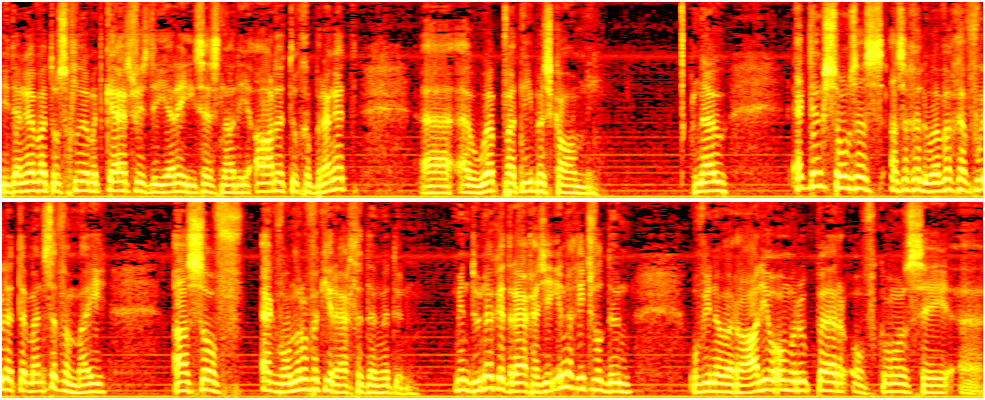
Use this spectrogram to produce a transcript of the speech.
die dinge wat ons glo met Kersfees die Here Jesus na die aarde toe gebring het. Uh 'n hoop wat nie beskaam nie. Nou ek dink soms as as 'n gelowige voel dit ten minste vir my asof ek wonder of ek die regte dinge doen. Ek meen doen ek dit reg? As jy enigiets wil doen, of jy nou 'n radioomroeper of kom ons sê 'n uh,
